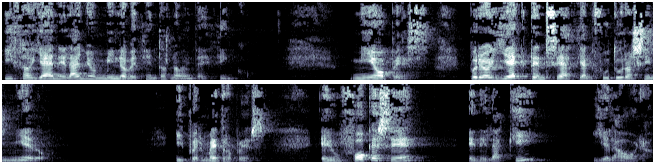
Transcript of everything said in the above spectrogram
hizo ya en el año 1995. Miopes, proyectense hacia el futuro sin miedo. Hipermétropes, enfóquese en el aquí y el ahora.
